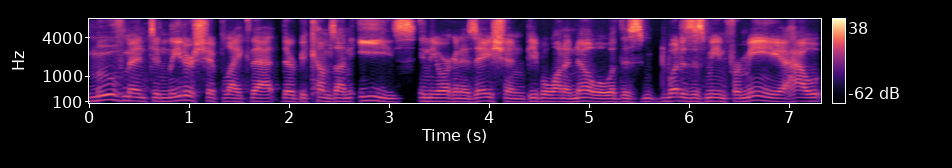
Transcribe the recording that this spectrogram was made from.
movement in leadership like that, there becomes unease in the organization. People want to know, well, what this, what does this mean for me? How,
